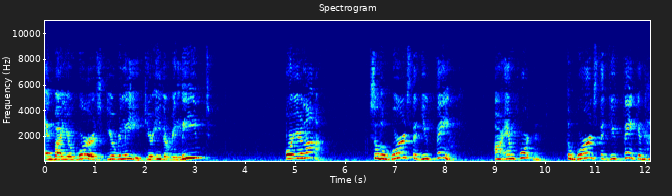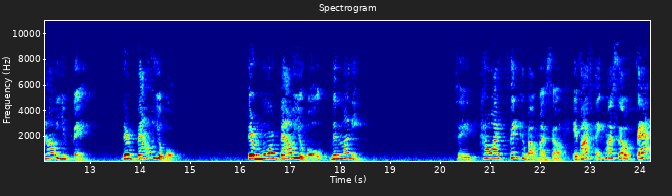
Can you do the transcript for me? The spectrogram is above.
and by your words you're relieved. You're either relieved or you're not. So the words that you think are important. The words that you think and how you think, they're valuable. They're more valuable than money. See, how I think about myself. If I think myself fat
